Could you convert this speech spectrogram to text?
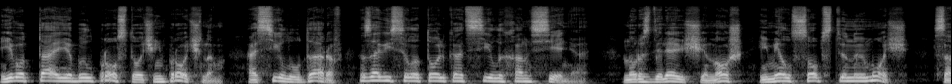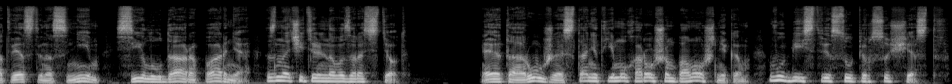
Его Тайя был просто очень прочным, а сила ударов зависела только от силы Хан Сеня. Но разделяющий нож имел собственную мощь, соответственно, с ним сила удара парня значительно возрастет. Это оружие станет ему хорошим помощником в убийстве суперсуществ.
